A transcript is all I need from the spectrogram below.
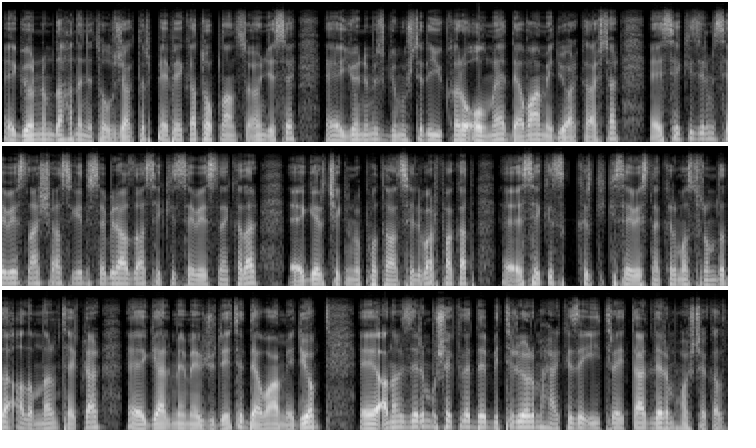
e, görünüm daha da net olacaktır. PPK toplantısı öncesi e, yönümüz gümüşte de yukarı olmaya devam ediyor arkadaşlar. E, 8.20 seviyesinin aşağısı gelirse biraz daha 8 seviyesine kadar e, geri çekilme potansiyeli var. Fakat e, 8.42 seviyesine kırması durumda da alımların tekrar e, gelme mevcudiyeti devam ediyor. E, analizlerimi bu şekilde de bitiriyorum. Herkese iyi trade'ler dilerim. Hoşçakalın.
